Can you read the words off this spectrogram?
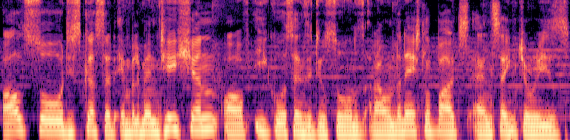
also discussed implementation of eco-sensitive zones around the national parks and sanctuaries.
